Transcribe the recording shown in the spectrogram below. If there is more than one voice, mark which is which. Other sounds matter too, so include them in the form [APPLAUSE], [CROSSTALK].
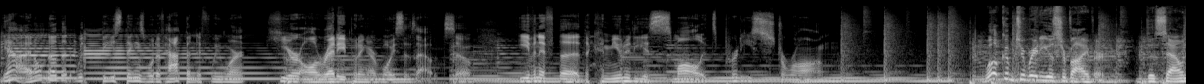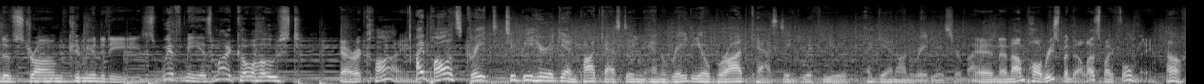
Speaker 1: yeah, I don't know that w- these things would have happened if we weren't here already putting our voices out. So even if the, the community is small, it's pretty strong.
Speaker 2: Welcome to Radio Survivor, the sound of strong communities. With me is my co host, Eric Klein.
Speaker 3: Hi, Paul. It's great to be here again, podcasting and radio broadcasting with you again on Radio Survivor.
Speaker 2: And, and I'm Paul Riismandel. That's my full name.
Speaker 3: oh,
